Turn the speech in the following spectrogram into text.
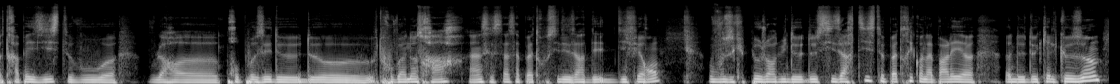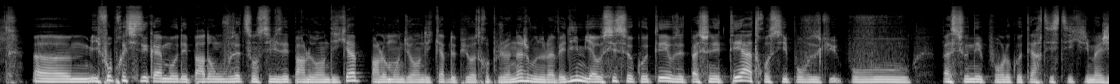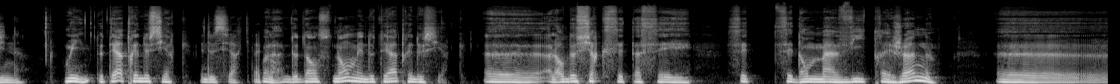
trapézistes. Vous, euh, leur euh, proposez de, de trouver un autre art. hein, c'est ça, ça peut être aussi des arts di- différents. Vous vous occupez aujourd'hui de, de six artistes, Patrick. On a parlé euh, de, de quelques-uns. Euh, il faut préciser quand même au départ, donc vous êtes sensibilisé par le handicap, par le monde du handicap depuis votre plus jeune âge, vous nous l'avez dit, mais il y a aussi ce côté, vous êtes passionné de théâtre aussi pour vous, pour vous passionner pour le côté artistique, j'imagine, Oui, de théâtre et de cirque. et de cirque. D'accord. Voilà, de danse non, mais de théâtre et de cirque. Euh, alors de cirque, c'est assez, c'est, c'est dans ma vie très jeune. Euh,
